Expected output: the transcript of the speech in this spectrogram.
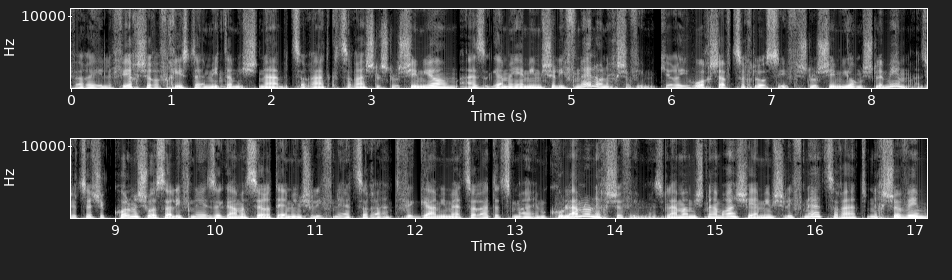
והרי לפי איך שרב חיסטה העמיד המשנה בצרת קצרה של 30 יום, אז גם הימים שלפני לא נחשבים. כי הרי הוא עכשיו צריך להוסיף 30 יום שלמים. אז יוצא שכל מה שהוא עשה לפני זה, גם עשרת הימים שלפני הצרת, וגם ימי הצרת עצמה, הם כולם לא נחשבים. אז למה המשנה אמרה שימים שלפני הצרת נחשבים?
